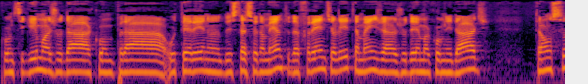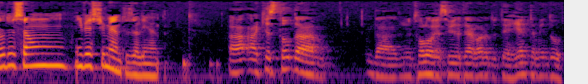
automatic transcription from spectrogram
Conseguimos ajudar a comprar o terreno do estacionamento da frente ali, também já ajudei uma comunidade. Então, tudo são investimentos ali, né? A, a questão da, da. A gente falou respeito até agora do terreno, também do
